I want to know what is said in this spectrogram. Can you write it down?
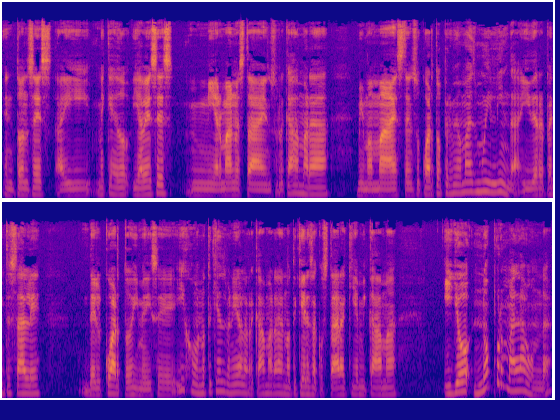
Entonces ahí me quedo y a veces mi hermano está en su recámara, mi mamá está en su cuarto, pero mi mamá es muy linda y de repente sale del cuarto y me dice, hijo, ¿no te quieres venir a la recámara? ¿No te quieres acostar aquí en mi cama? Y yo, no por mala onda,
